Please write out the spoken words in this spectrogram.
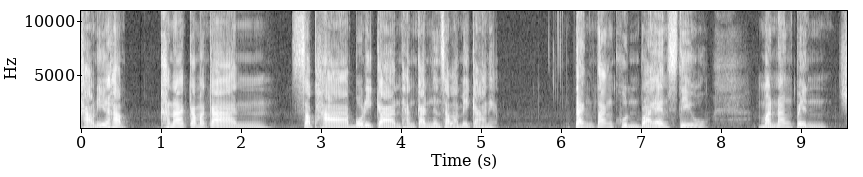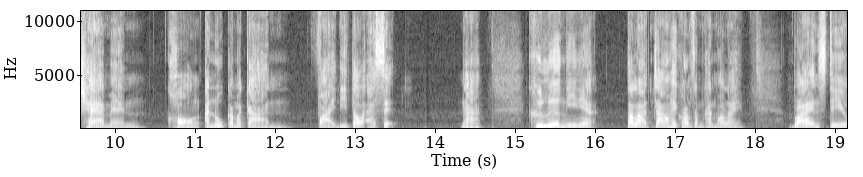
ข่าวนี้นะครับ คณะกรรมการสภาบริการทางการเงินสหรัฐอเมริกาเนี่ยแต่งตั้งคุณไบรอันสตีลมานั่งเป็นแชร์แมนของอนุกรรมการฝ่ายดิจิตอลแอสเซทนะคือเรื่องนี้เนี่ยตลาดเจ้าให้ความสำคัญเพราะอะไรไบรอันสตีล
